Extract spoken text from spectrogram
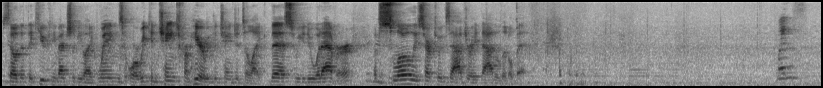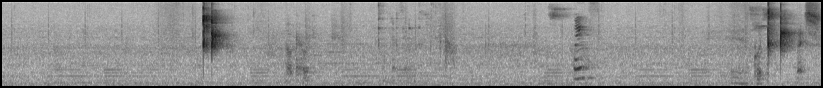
so that the cue can eventually be like wings, or we can change from here. We can change it to like this. We can do whatever, but slowly start to exaggerate that a little bit. Wings. Okay. okay. Wings. Click. Nice.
